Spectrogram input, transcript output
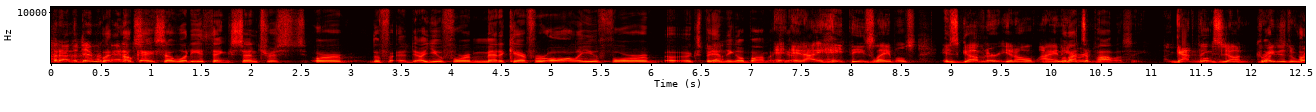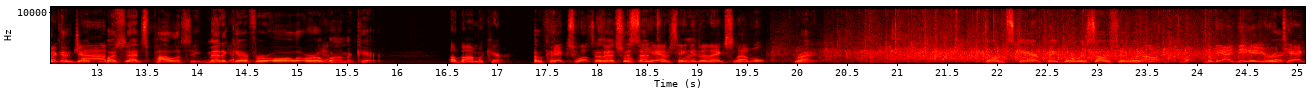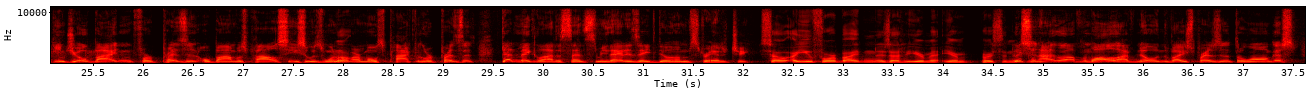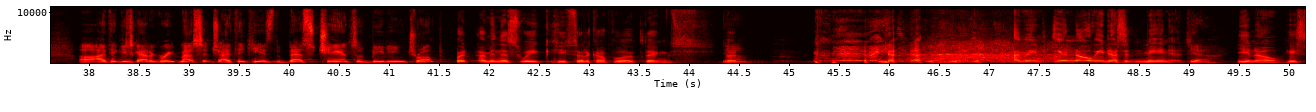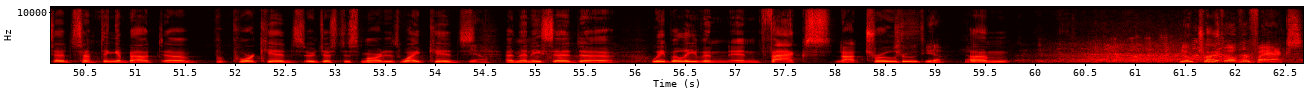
But on the But Democratic okay, so what do you think? Centrist or the? Are you for Medicare for all? Or are you for uh, expanding Obamacare? And, and I hate these labels. As governor, you know, I inherited. well, that's a policy. Got things done. Created the record okay, but- jobs. But, that's policy. Medicare for all or Yep. Obamacare? Obamacare. Okay, Fix what, so fix what the we have. Take it to the next level. Right. Don't scare people with socialism. No, but, but the idea you're Right. attacking Joe Biden for President Obama's policies, who is one of our most popular presidents, doesn't make a lot of sense to me. That is a dumb strategy. So, are you for Biden? Is that who your your person is? Listen, I love them all. I've known the vice president the longest. Uh, I think he's got a great message. I think he has the best chance of beating Trump. But I mean, this week he said a couple of things that. Yeah. I mean, you know he doesn't mean it. Yeah. You know, he said something about uh, poor kids are just as smart as white kids. Yeah. And then he said, uh, we believe in, in facts, not truth. Truth, yeah. Um, no, truth over facts.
